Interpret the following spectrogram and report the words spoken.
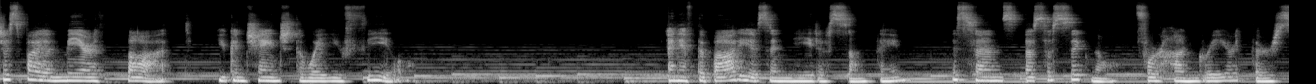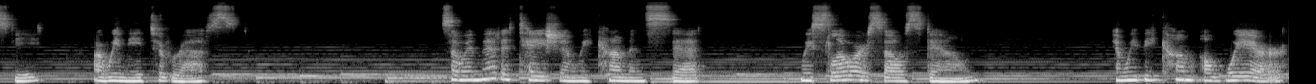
Just by a mere thought, you can change the way you feel. And if the body is in need of something, it sends us a signal if we're hungry or thirsty, or we need to rest so in meditation, we come and sit, we slow ourselves down, and we become aware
